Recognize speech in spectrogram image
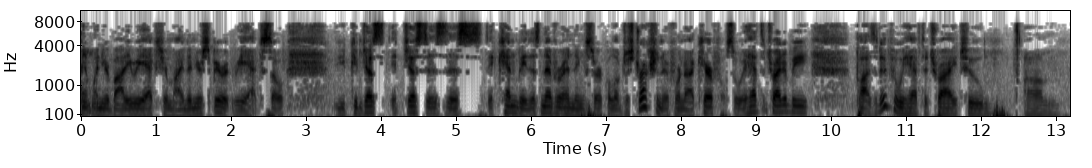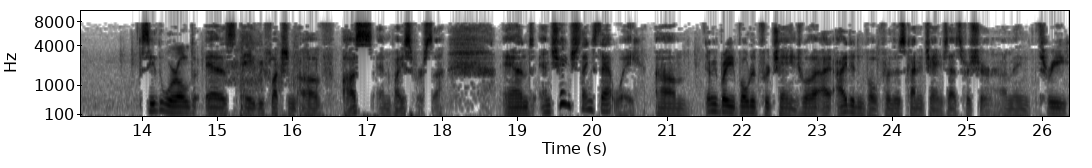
and when your body reacts, your mind and your spirit react. So you can just, it just is this, it can be this never ending circle of destruction if we're not careful. So we have to try to be positive, and we have to try to, um, see the world as a reflection of us and vice versa, and and change things that way. Um, everybody voted for change. Well, I, I didn't vote for this kind of change. That's for sure. I mean, three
